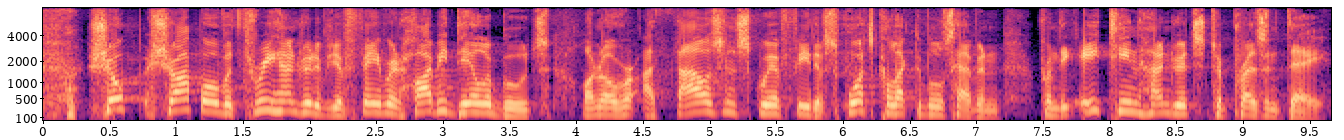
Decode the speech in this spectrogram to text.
shop, shop over 300 of your favorite hobby dealer boots on over a thousand square feet of sports collectibles heaven from the 1800s to present day.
